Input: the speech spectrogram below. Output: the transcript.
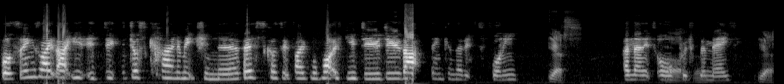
But things like that, you- it, it just kind of makes you nervous because it's like, well, what if you do do that thinking that it's funny Yes. and then it's Oh, awkward no. for me? Yeah.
